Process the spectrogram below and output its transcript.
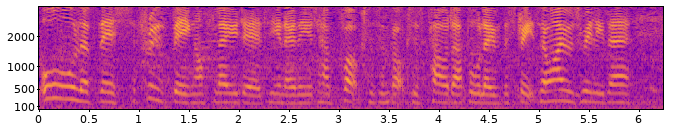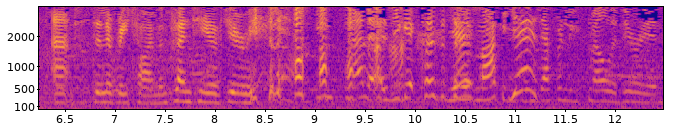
all of this fruit being offloaded. You know, they'd have boxes and boxes piled up all over the street. So I was really there at delivery time, and plenty of durian. you smell it as you get closer to yes, the market. You yes. can definitely smell the durian.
